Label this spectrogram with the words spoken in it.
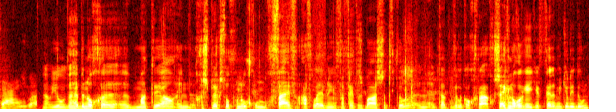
zijn. Nou jongen, we hebben nog eh, eh, materiaal en gesprekstof genoeg om nog vijf afleveringen van Vechtersbasis te vullen. En dat wil ik ook graag zeker nog een keertje verder met jullie doen.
